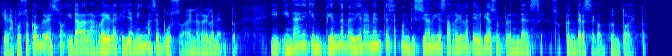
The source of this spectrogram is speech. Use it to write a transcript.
que las puso el Congreso, y dadas las reglas que ella misma se puso en el reglamento. Y, y nadie que entienda medianamente esas condiciones y esas reglas debería sorprenderse, sorprenderse con todo esto.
